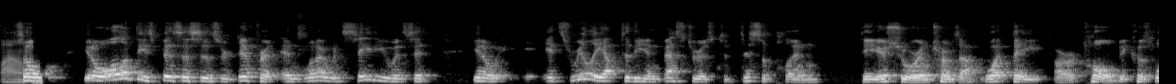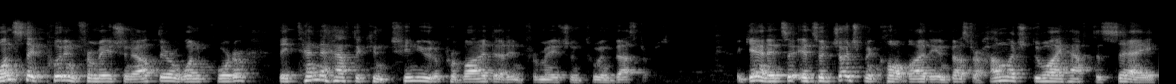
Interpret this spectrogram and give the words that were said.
Wow. So, you know, all of these businesses are different. And what I would say to you is that, you know, it's really up to the investors to discipline the issuer in terms of what they are told. Because once they put information out there one quarter, they tend to have to continue to provide that information to investors again, it's a, it's a judgment call by the investor. How much do I have to say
